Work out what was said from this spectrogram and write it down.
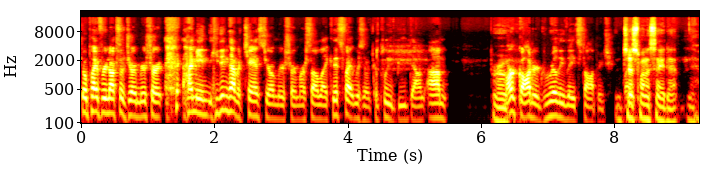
Joe Pyfer knocks out Gerald Meerschaert. I mean, he didn't have a chance, Gerald Meerschaert, Marcel. Like this fight was a complete beatdown. Um, Bro, Mark Goddard really late stoppage. Like, just want to say that. Yeah.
